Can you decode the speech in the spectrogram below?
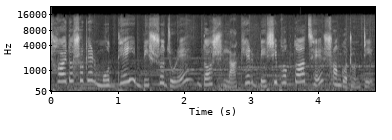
ছয় দশকের মধ্যেই বিশ্বজুড়ে দশ লাখের বেশি ভক্ত আছে সংগঠনটির।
